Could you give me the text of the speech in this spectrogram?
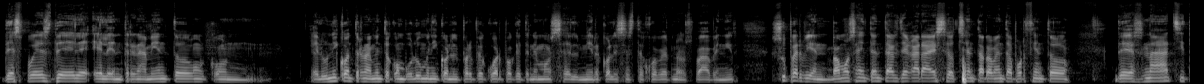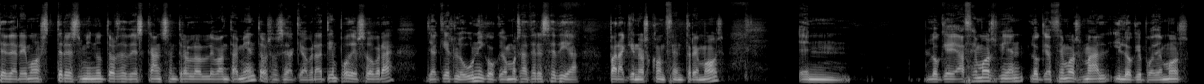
después del entrenamiento con el único entrenamiento con volumen y con el propio cuerpo que tenemos el miércoles este jueves nos va a venir súper bien. Vamos a intentar llegar a ese 80-90% de snatch y te daremos tres minutos de descanso entre los levantamientos, o sea que habrá tiempo de sobra, ya que es lo único que vamos a hacer ese día para que nos concentremos en lo que hacemos bien, lo que hacemos mal y lo que podemos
